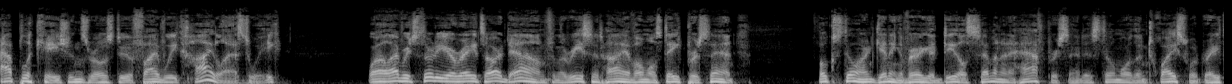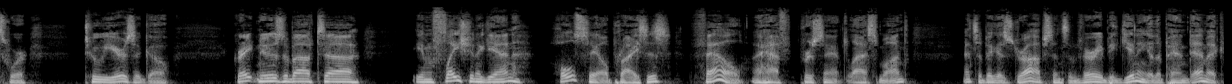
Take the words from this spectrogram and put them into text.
applications rose to a five week high last week. While average 30 year rates are down from the recent high of almost 8%, folks still aren't getting a very good deal. 7.5% is still more than twice what rates were two years ago. Great news about uh, inflation again. Wholesale prices fell a half percent last month. That's the biggest drop since the very beginning of the pandemic.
